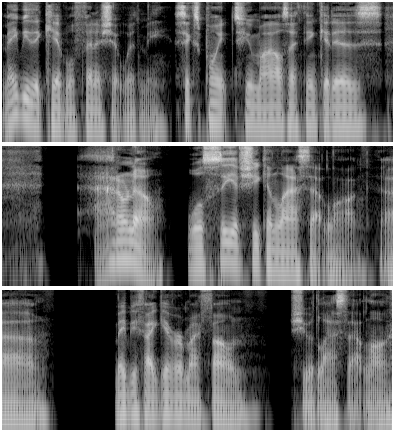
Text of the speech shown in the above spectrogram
maybe the kid will finish it with me. 6.2 miles, I think it is. I don't know. We'll see if she can last that long. Uh, maybe if I give her my phone, she would last that long.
